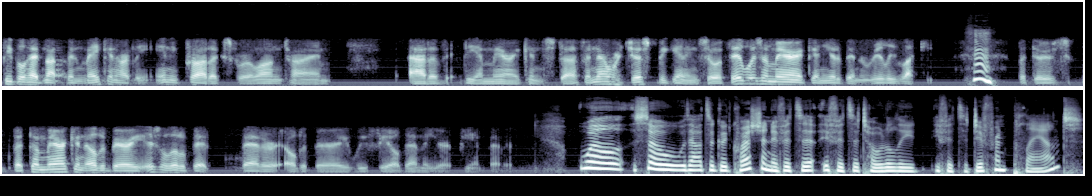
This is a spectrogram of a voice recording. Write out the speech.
people had not been making hardly any products for a long time out of the American stuff, and now we're just beginning. So if it was American, you'd have been really lucky. Hmm. But there's but the American elderberry is a little bit better elderberry we feel than the European better. Well, so that's a good question. If it's a if it's a totally if it's a different plant,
